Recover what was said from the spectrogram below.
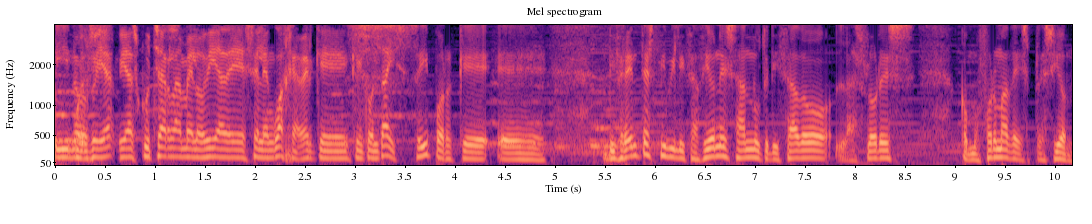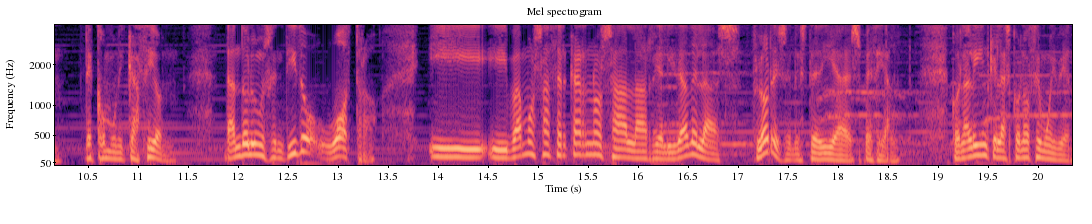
Y pues voy, a, escuchar la melodía de ese lenguaje, a ver qué, contáis. Sí, porque eh, diferentes civilizaciones han utilizado las flores como forma de expresión de comunicación, dándole un sentido u otro. Y, vamos a acercarnos a la realidad de las flores en este día especial, con alguien que las conoce muy bien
